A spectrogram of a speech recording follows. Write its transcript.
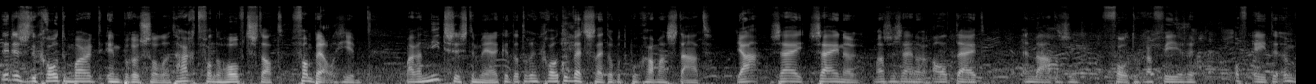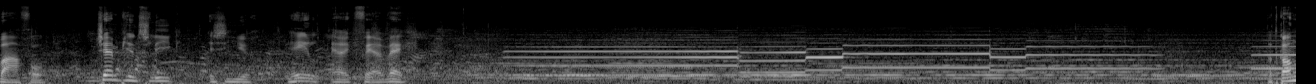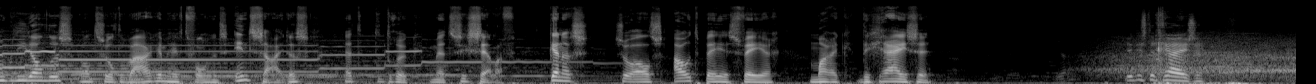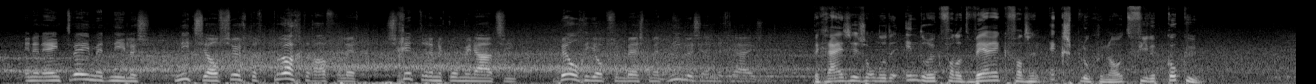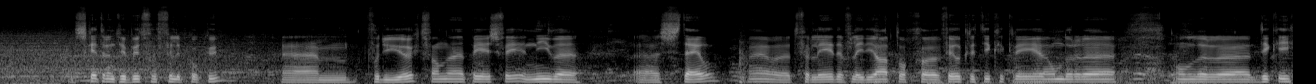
Dit is de grote markt in Brussel, het hart van de hoofdstad van België. Maar aan niets is te merken dat er een grote wedstrijd op het programma staat. Ja, zij zijn er, maar ze zijn er altijd en laten zich fotograferen of eten een wafel. Champions League is hier heel erg ver weg. Dat kan ook niet anders, want Zulte Waregem heeft volgens insiders het te druk met zichzelf. Kenners zoals oud-PSV'er Mark de Grijze. Dit is de Grijze. In een 1-2 met Niels. Niet zelfzuchtig, prachtig afgelegd. Schitterende combinatie. België op zijn best met Niels en de Grijze. De Grijze is onder de indruk van het werk van zijn ex-ploeggenoot Philippe Cocu. Een schitterend debuut voor Philippe Cocu. Um, voor de jeugd van uh, PSV. Een nieuwe uh, stijl. Uh, het verleden, verleden jaar toch veel kritiek gekregen onder, onder Dickie.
